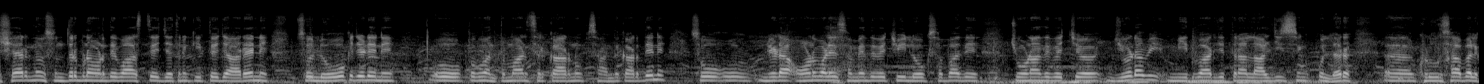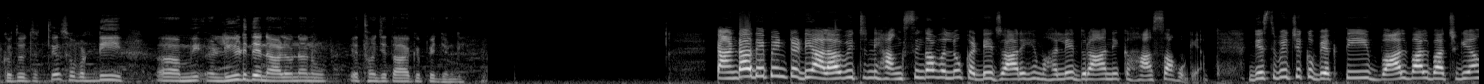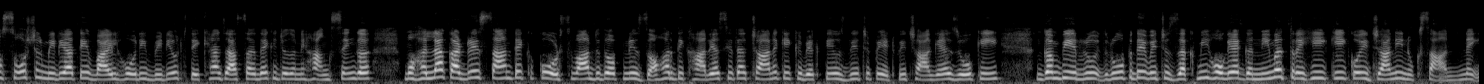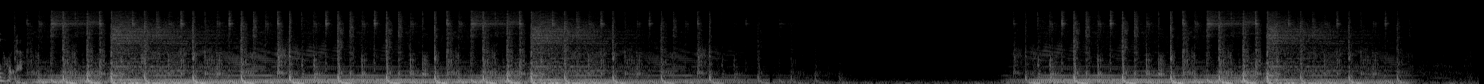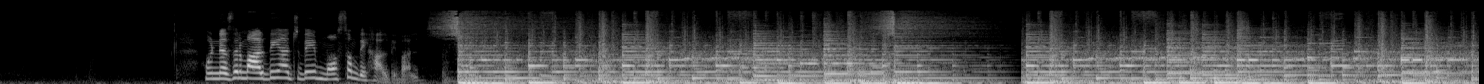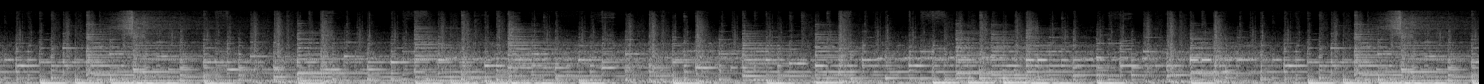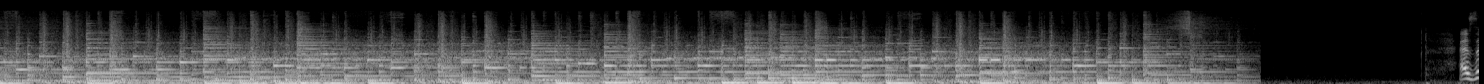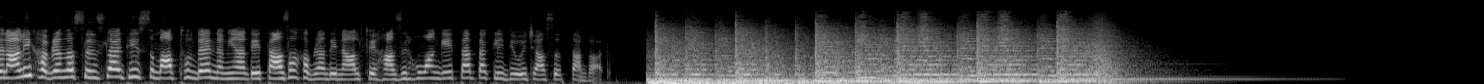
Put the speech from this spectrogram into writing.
ਸ਼ਹਿਰ ਨੂੰ ਸੁੰਦਰ ਬਣਾਉਣ ਦੇ ਵਾਸਤੇ ਯਤਨ ਕੀਤੇ ਜਾ ਰਹੇ ਨੇ, ਸੋ ਲੋਕ ਜਿਹੜੇ ਨੇ, ਉਹ ਭਗਵੰਤ ਮਾਨ ਸਰਕਾਰ ਨੂੰ ਪਸੰਦ ਕਰਦੇ ਨੇ। ਸੋ ਉਹ ਜਿਹੜਾ ਆਉਣ ਵਾਲੇ ਸਮੇਂ ਦੇ ਵਿੱਚ ਵੀ ਲੋਕ ਸਭਾ ਦੇ ਚੋਣਾਂ ਦੇ ਵਿੱਚ ਜਿਹੜਾ ਵੀ ਉਮੀਦਵਾਰ ਜਿਸ ਤਰ੍ਹਾਂ ਲਾਲਜੀਤ ਸਿੰਘ ਭੁੱਲਰ ਖਡੂਰ ਸਾਹਿਬ ਹਲਕੇ ਤੋਂ ਦਿੱਤੇ ਸੋ ਵੱਡੀ ਮੀ- ਲੀਡ ਦੇ ਨਾਲ ਉਹਨਾਂ ਨੂੰ ਇੱਥੋਂ ਜਿਤਾ ਕੇ ਭੇਜਣਗੇ। ਟਾਂਡਾ ਦੇ ਪਿੰਡ ਢਡਿਆਲਾ ਵਿੱਚ ਨਿਹੰਗ ਸਿੰਘਾਂ ਵੱਲੋਂ ਕੱਢੇ ਜਾ ਰਹੇ ਮਹੱਲੇ ਦੌਰਾਨ ਇੱਕ ਹਾਦਸਾ ਹੋ ਗਿਆ ਜਿਸ ਵਿੱਚ ਇੱਕ ਵਿਅਕਤੀ ਵਾਲ-ਵਾਲ ਬਚ ਗਿਆ ਸੋਸ਼ਲ ਮੀਡੀਆ ਤੇ ਵਾਇਰਲ ਹੋ ਰਹੀ ਵੀਡੀਓ 'ਚ ਦੇਖਿਆ ਜਾ ਸਕਦਾ ਹੈ ਕਿ ਜਦੋਂ ਨਿਹੰਗ ਸਿੰਘ ਮੁਹੱਲਾ ਕੱਢ ਰਹੇ ਸਨ ਤੇ ਇੱਕ ਘੋੜਸਵਾਰ ਜਦੋਂ ਆਪਣੇ ਜ਼ੌਹਰ ਦਿਖਾ ਰਿਹਾ ਸੀ ਤਾਂ ਅਚਾਨਕ ਇੱਕ ਵਿਅਕਤੀ ਉਸ ਦੀ ਚਪੇਟ ਵਿੱਚ ਆ ਗਿਆ ਜੋ ਕਿ ਗੰਭੀਰ ਰੂ- ਰੂਪ ਦੇ ਵਿੱਚ ਜ਼ਖਮੀ ਹੋ ਗਿਆ ਗਨੀਮਤ ਰਹੀ ਕਿ ਕੋਈ ਜਾਨੀ ਨੁਕਸਾਨ ਨਹੀਂ ਹੋਇਆ ਹੁਣ ਨਜ਼ਰ ਮਾਰਦੇ ਹਾਂ ਅੱਜ ਦੇ ਮੌਸਮ ਦੇ ਹਾਲ ਦੇ ਵੱਲ। ਇਸ ਦੇ ਨਾਲ ਹੀ ਖਬਰਾਂ ਦਾ ਸਿਲਸਿਲਾ ਇੱਥੇ ਸਮਾਪਤ ਹੁੰਦਾ ਹੈ। ਨਵੀਆਂ ਤੇ ਤਾਜ਼ਾ ਖਬਰਾਂ ਦੇ ਨਾਲ ਫਿਰ ਹਾਜ਼ਰ ਹੋਵਾਂਗੇ। ਤਦ ਤੱਕ ਲਈ ਦਿਓ ਇਜਾਜ਼ਤ। ਧੰਨਵਾਦ।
